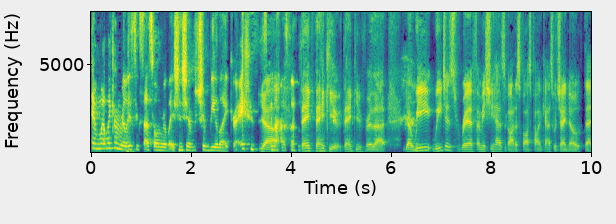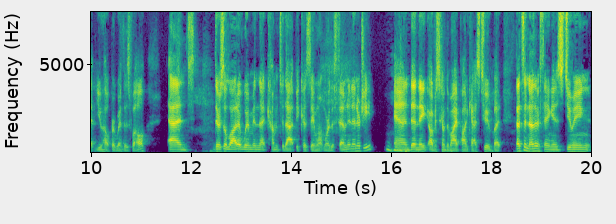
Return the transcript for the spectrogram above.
and what like a really successful relationship should be like right? Yeah. awesome. thank thank you. Thank you for that. Yeah we we just riff. I mean she has goddess boss podcast which i know that you help her with as well and there's a lot of women that come to that because they want more of the feminine energy. Mm-hmm. and then they obviously come to my podcast too. But that's another thing is doing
